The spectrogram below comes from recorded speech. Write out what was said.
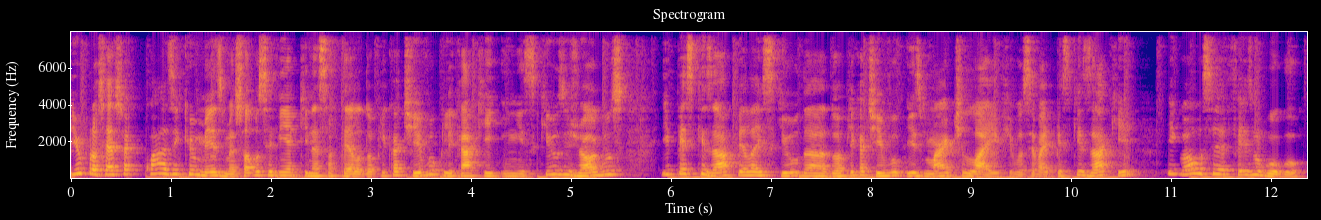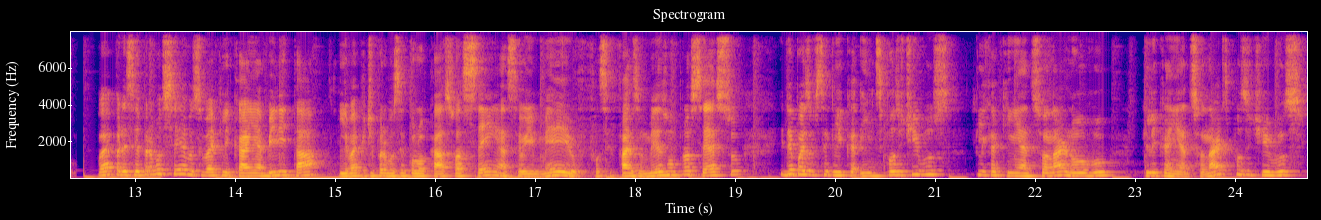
e o processo é quase que o mesmo, é só você vir aqui nessa tela do aplicativo, clicar aqui em Skills e Jogos e pesquisar pela skill da, do aplicativo Smart Life. Você vai pesquisar aqui, igual você fez no Google. Vai aparecer para você, você vai clicar em habilitar, ele vai pedir para você colocar a sua senha, seu e-mail, você faz o mesmo processo e depois você clica em dispositivos, clica aqui em adicionar novo, clica em adicionar dispositivos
